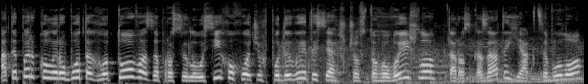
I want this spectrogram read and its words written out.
А тепер, коли робота готова, запросили усіх охочих подивитися, що з того вийшло, та розказати, як це було.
